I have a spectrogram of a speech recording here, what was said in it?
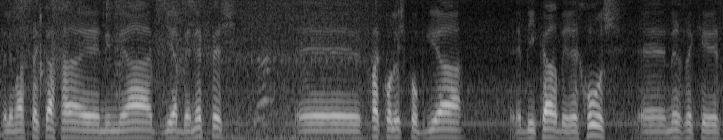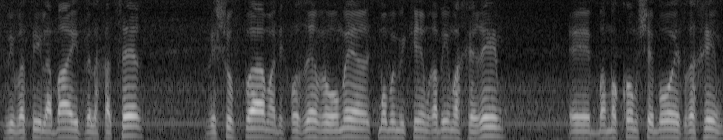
ולמעשה ככה נמנעה פגיעה בנפש. סך הכל יש פה פגיעה בעיקר ברכוש, נזק סביבתי לבית ולחצר. ושוב פעם אני חוזר ואומר, כמו במקרים רבים אחרים, במקום שבו אזרחים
